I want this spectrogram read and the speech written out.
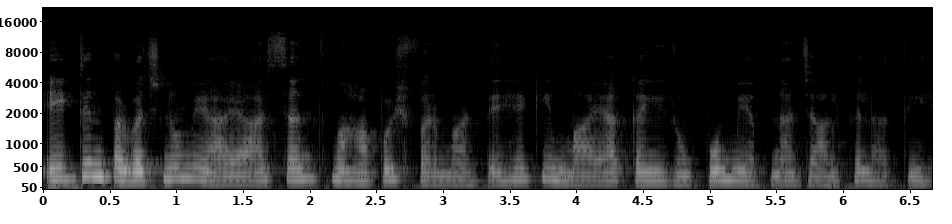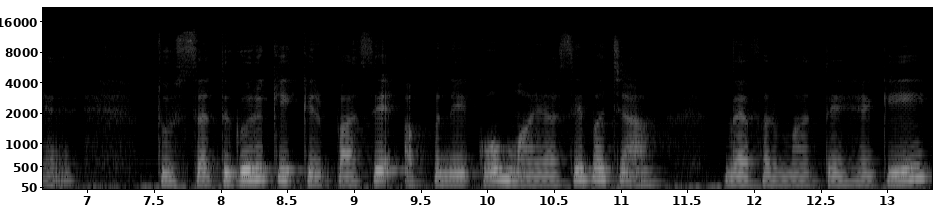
एक दिन प्रवचनों में आया, संत महापुरुष फरमाते हैं कि माया कई रूपों में अपना जाल फैलाती है। तो सतगुरु की कृपा से अपने को माया से बचा। वह फरमाते हैं कि,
